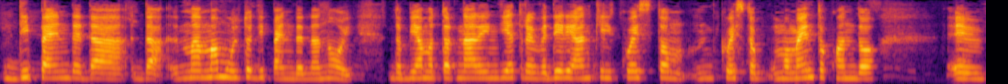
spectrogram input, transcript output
dipende da, da- ma, ma molto dipende da noi. Dobbiamo tornare indietro e vedere anche il- questo, questo momento quando eh,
